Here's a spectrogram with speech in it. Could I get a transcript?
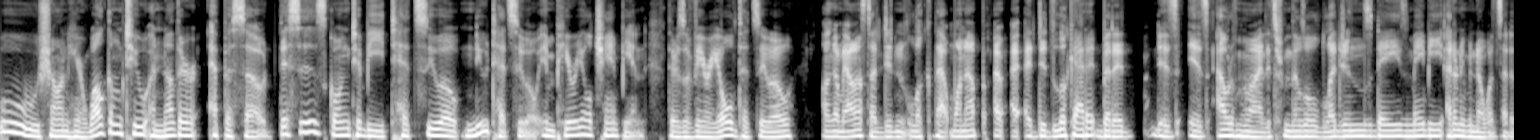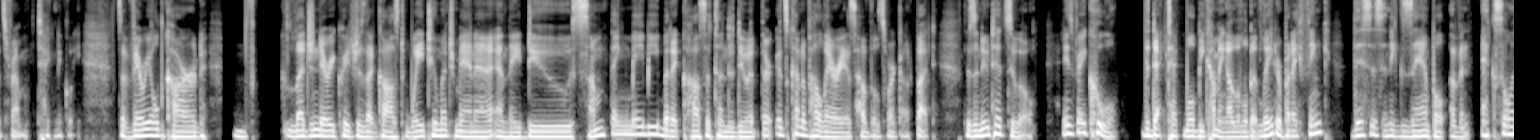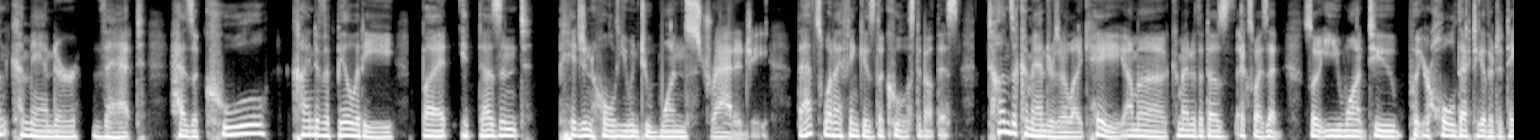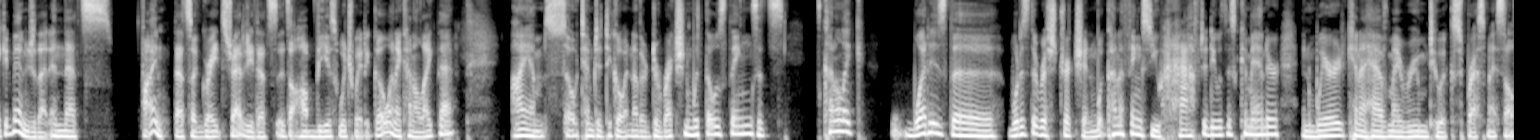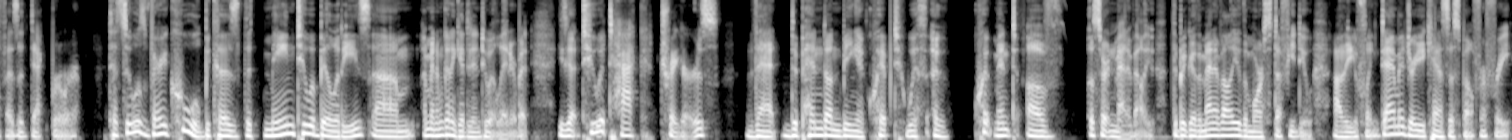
Ooh, Sean here. Welcome to another episode. This is going to be Tetsuo, new Tetsuo, Imperial Champion. There's a very old Tetsuo. I'm gonna be honest, I didn't look that one up. I, I, I did look at it, but it is is out of my mind. It's from those old Legends days, maybe. I don't even know what set it's from, technically. It's a very old card legendary creatures that cost way too much mana and they do something maybe, but it costs a ton to do it. They're, it's kind of hilarious how those work out. But there's a new Tetsuo. and He's very cool. The deck tech will be coming a little bit later, but I think this is an example of an excellent commander that has a cool kind of ability, but it doesn't pigeonhole you into one strategy. That's what I think is the coolest about this tons of commanders are like, hey, I'm a commander that does XYZ. So you want to put your whole deck together to take advantage of that. And that's fine. That's a great strategy. That's it's obvious which way to go. And I kind of like that. I am so tempted to go another direction with those things. It's it's kind of like what is the what is the restriction? What kind of things do you have to do with this commander? And where can I have my room to express myself as a deck brewer? Tetsuo is very cool because the main two abilities, um, I mean, I'm going to get into it later, but he's got two attack triggers that depend on being equipped with equipment of a certain mana value. The bigger the mana value, the more stuff you do. Either you flank damage or you cast a spell for free.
